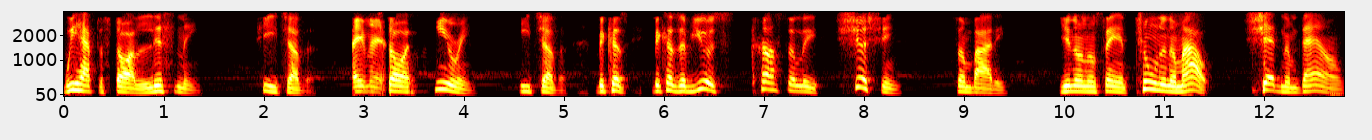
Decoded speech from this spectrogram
we have to start listening to each other, Amen. start hearing each other because because if you're constantly shushing somebody, you know what I'm saying, tuning them out, shutting them down,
